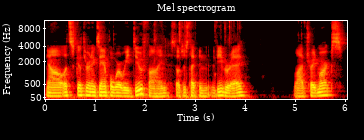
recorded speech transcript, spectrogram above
Now let's go through an example where we do find, so I'll just type in Vivere, live trademarks.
